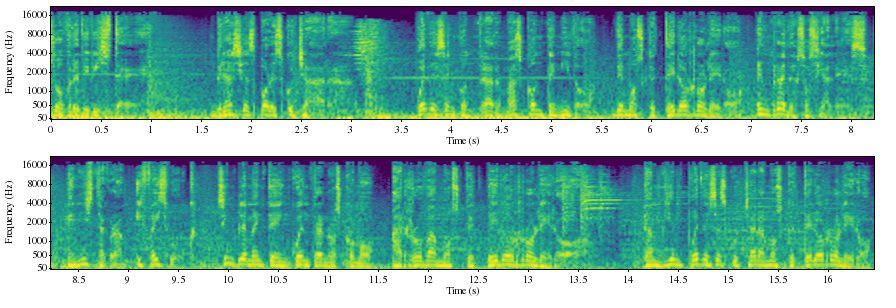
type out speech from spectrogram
Sobreviviste. Gracias por escuchar. Puedes encontrar más contenido de Mosquetero Rolero en redes sociales, en Instagram y Facebook. Simplemente encuéntranos como arroba mosquetero rolero. También puedes escuchar a Mosquetero Rolero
